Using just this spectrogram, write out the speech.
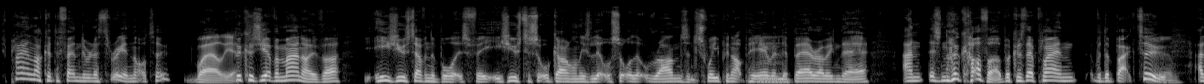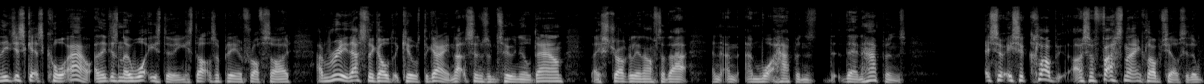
He's playing like a defender in a three and not a two. Well, yeah. Because you have a man over, he's used to having the ball at his feet. He's used to sort of going on these little sort of little runs and sweeping up here Mm. and liberoing there. And there's no cover because they're playing with the back two, and he just gets caught out and he doesn't know what he's doing. He starts appealing for offside, and really that's the goal that kills the game. That sends them two 0 down. They struggle in after that, and, and and what happens then happens. It's a, it's a club. It's a fascinating club, Chelsea. They're,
